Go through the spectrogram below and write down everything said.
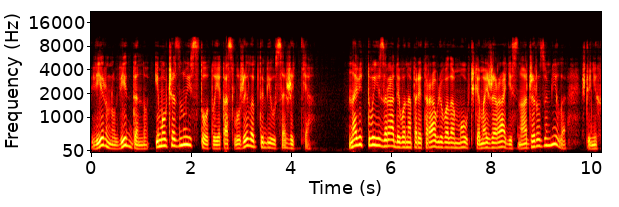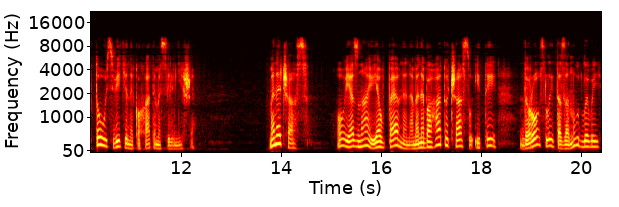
вірну, віддану і мовчазну істоту, яка служила б тобі усе життя. Навіть твої зради вона перетравлювала мовчки майже радісно, адже розуміла, що ніхто у світі не кохатиме сильніше. Мене час. О, я знаю, я впевнена, мене багато часу і ти, дорослий та занудливий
